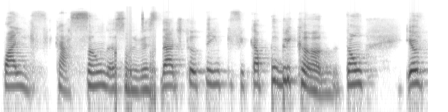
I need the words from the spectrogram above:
qualificação dessa universidade que eu tenho que ficar publicando. Então, eu,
